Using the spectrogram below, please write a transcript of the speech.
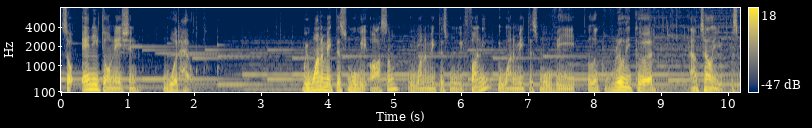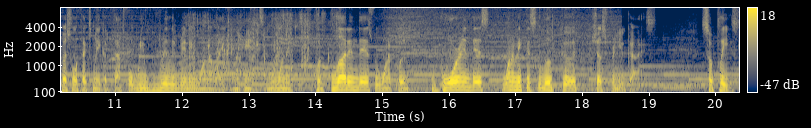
So any donation would help. We want to make this movie awesome. We want to make this movie funny. We want to make this movie look really good. I'm telling you, the special effects makeup, that's what we really, really want to like enhance. And we want to put blood in this. We want to put gore in this. We want to make this look good just for you guys. So please,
